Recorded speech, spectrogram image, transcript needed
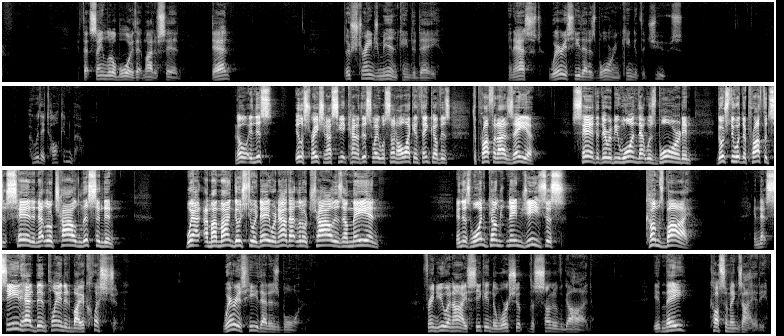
if that same little boy that might have said, Dad, those strange men came today and asked, Where is he that is born King of the Jews? Who are they talking about? No, in this illustration, I see it kind of this way. Well, son, all I can think of is the prophet Isaiah said that there would be one that was born and goes through what the prophets said, and that little child listened. And boy, I, my mind goes to a day where now that little child is a man. And this one named Jesus comes by. And that seed had been planted by a question Where is he that is born? Friend, you and I seeking to worship the Son of God, it may cause some anxiety,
